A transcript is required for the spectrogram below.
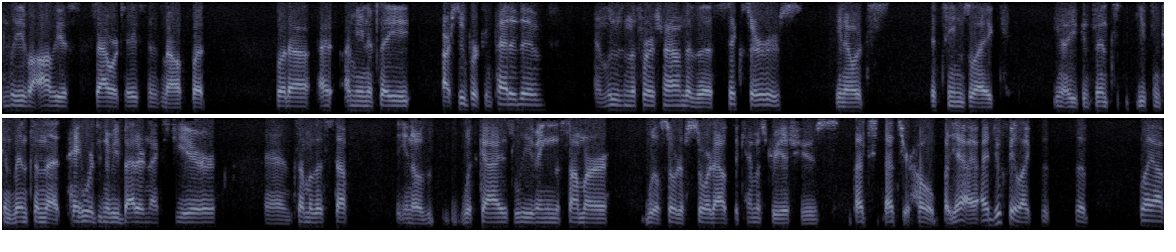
leave an obvious sour taste in his mouth. But, but uh, I, I mean, if they are super competitive and lose in the first round to the Sixers, you know, it's it seems like you know you convince you can convince them that Hayward's going to be better next year, and some of the stuff, you know, with guys leaving in the summer will sort of sort out the chemistry issues. That's that's your hope. But yeah, I, I do feel like the, the playoffs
